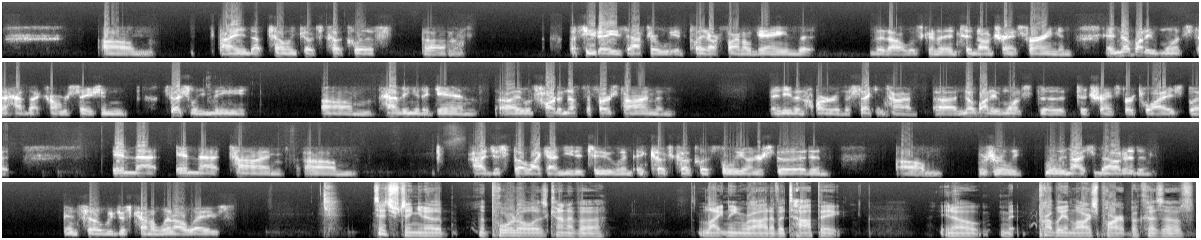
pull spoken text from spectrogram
um, I ended up telling Coach Cutcliffe uh, a few days after we had played our final game that that I was going to intend on transferring, and and nobody wants to have that conversation especially me, um, having it again. Uh, it was hard enough the first time, and and even harder the second time. Uh, nobody wants to to transfer twice, but in that in that time, um, I just felt like I needed to, and, and Coach Cutcliffe fully understood, and um, was really really nice about it, and and so we just kind of went our ways. It's interesting, you know, the the portal is kind of a lightning rod of a topic, you know, probably in large part because of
